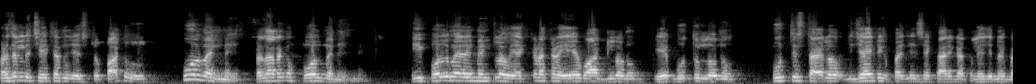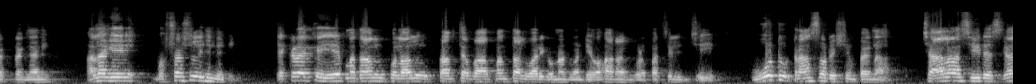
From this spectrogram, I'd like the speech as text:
ప్రజల్ని చైతన్యం చేస్తూ పాటు పోల్ మేనేజ్మెంట్ ప్రధానంగా పోల్ మేనేజ్మెంట్. ఈ పోల్ మేనేజ్మెంట్లో ఎక్కడెక్కడ ఏ వార్డులోను ఏ బూతుల్లోనూ పూర్తి స్థాయిలో నిజాయితీగా పనిచేసే కార్యకర్తలు ఏజెంట్ పెట్టడం కానీ అలాగే సోషల్ ఇంజనీరింగ్. ఎక్కడెక్కడ ఏ మతాలు కులాలు ప్రాంత ప్రాంతాల వారికి ఉన్నటువంటి వ్యవహారాన్ని కూడా పరిశీలించి ఓటు ట్రాన్స్ఫర్ విషయం పైన చాలా సీరియస్గా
